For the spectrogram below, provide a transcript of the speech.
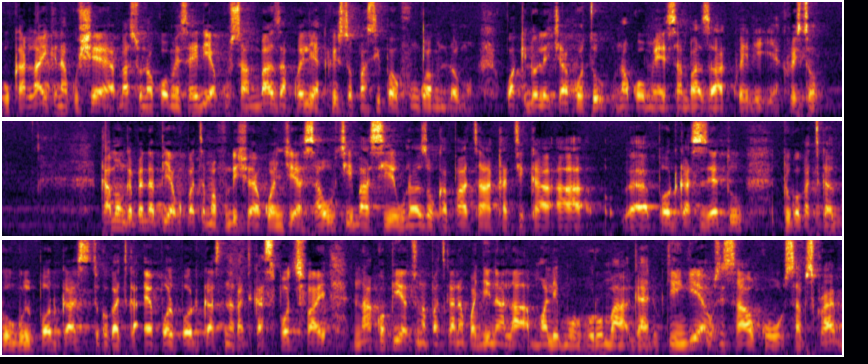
ukalike na kushare basi unakuwa umesaidia kusambaza kweli ya kristo pasipo ya kufungua mdomo. Kwa kidole chako tu unakuwa umesambaza kweli ya kristo kama ungependa pia kupata mafundisho ya kwa njia ya sauti basi unaweza ukapata katika uh, uh, podcast zetu. Tuko katika google podcast tuko katika apple podcast na katika spotify. Nako pia tunapatikana kwa jina la mwalimu huruma gadi ukiingia usisahau kusubscribe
